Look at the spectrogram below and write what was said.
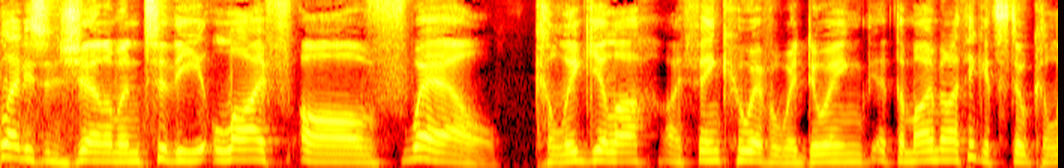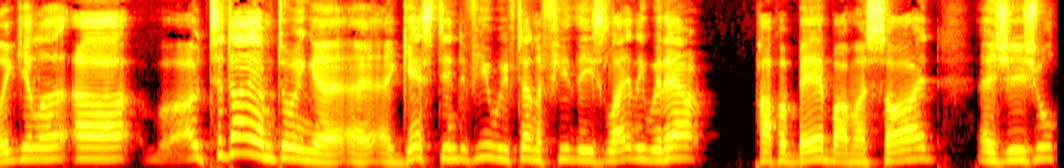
Ladies and gentlemen, to the life of, well, Caligula, I think, whoever we're doing at the moment. I think it's still Caligula. Uh, today I'm doing a, a, guest interview. We've done a few of these lately without Papa Bear by my side, as usual.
